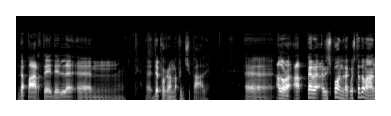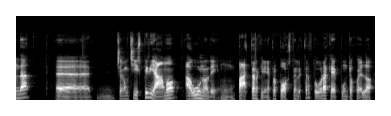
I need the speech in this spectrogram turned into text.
da parte del, eh, del programma principale. Eh, allora, a, per rispondere a questa domanda eh, cioè, ci ispiriamo a uno dei, un pattern che viene proposto in letteratura che è appunto quello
